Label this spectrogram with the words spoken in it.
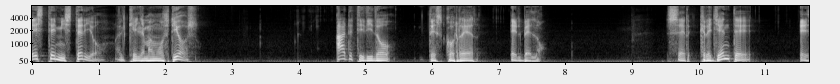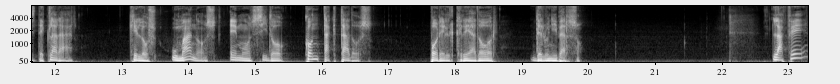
este misterio, al que llamamos Dios, ha decidido descorrer el velo. Ser creyente es declarar que los humanos hemos sido contactados por el Creador del universo. La fe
